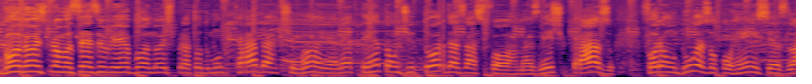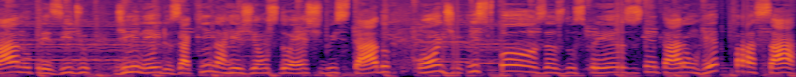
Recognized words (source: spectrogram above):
Boa noite para você, Silvier. Boa noite para todo mundo. Cada artimanha, né? Tentam de todas as formas. Neste caso, foram duas ocorrências lá no presídio de Mineiros, aqui na região sudoeste do estado, onde esposas dos presos tentaram repassar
